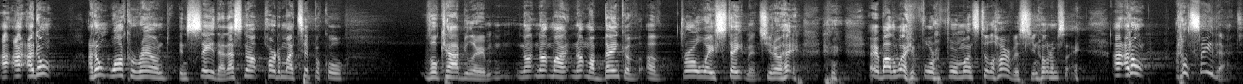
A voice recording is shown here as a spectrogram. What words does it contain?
I, I, I, don't, I don't walk around and say that. That's not part of my typical vocabulary, not, not, my, not my bank of, of throwaway statements. You know, hey, hey, by the way, four, four months till the harvest. You know what I'm saying? I, I don't, I don't say that.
